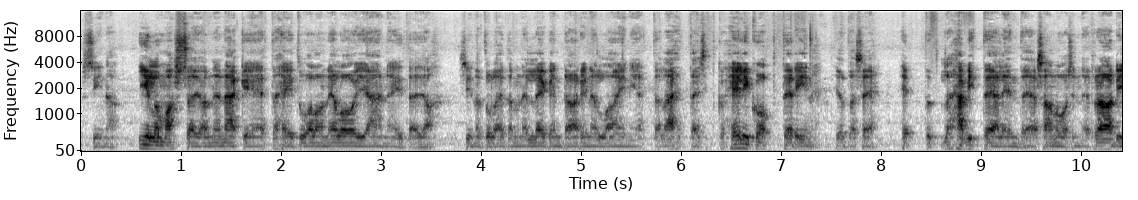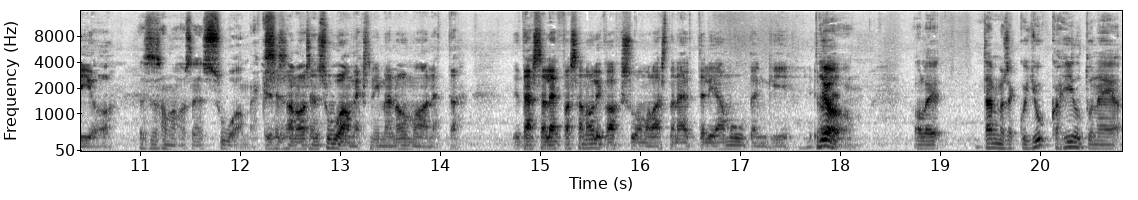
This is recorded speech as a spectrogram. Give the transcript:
siinä ilmassa ja ne näkee, että hei tuolla on eloon jääneitä ja siinä tulee tämmöinen legendaarinen laini, että lähettäisitkö helikopterin, jota se hävittäjälentäjä sanoo sinne radioon. Ja se sanoo sen suomeksi. Ja se sanoo sen suomeksi nimenomaan, että ja tässä leffassa oli kaksi suomalaista näyttelijää muutenkin. Joo, oli tämmöiset kuin Jukka Hiltunen ja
